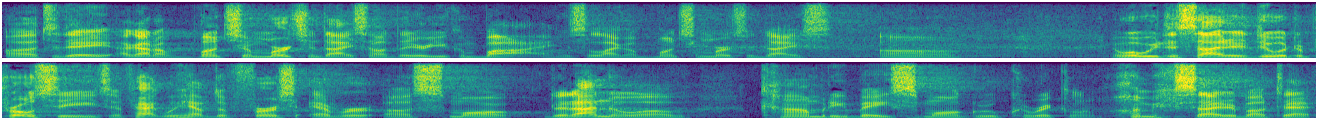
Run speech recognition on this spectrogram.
uh, today, I got a bunch of merchandise out there you can buy. It's like a bunch of merchandise. Um, and what we decided to do with the proceeds, in fact, we have the first ever uh, small, that I know of, comedy based small group curriculum. I'm excited about that.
